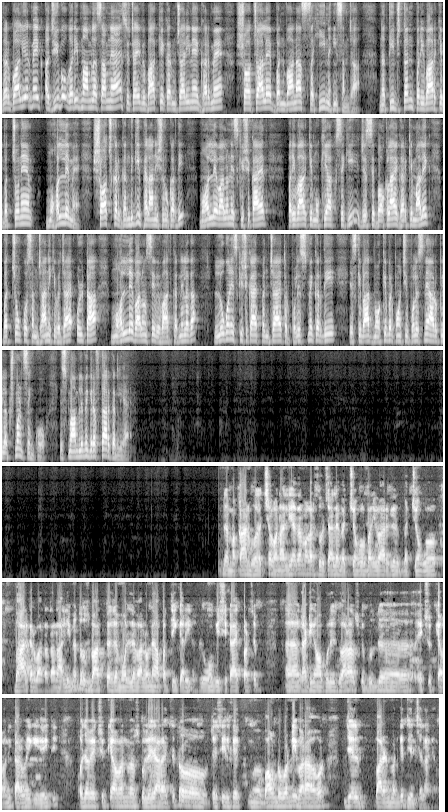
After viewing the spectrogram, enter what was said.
इधर ग्वालियर में एक अजीबो गरीब मामला सामने आया। सिंचाई विभाग के कर्मचारी ने घर में शौचालय बनवाना सही नहीं समझा। नतीजतन परिवार के बच्चों ने मोहल्ले में शौच कर गंदगी फैलानी शुरू कर दी। मोहल्ले वालों ने इसकी शिकायत परिवार के मुखिया से की, जिससे बौखलाए घर के मालिक बच्चों को समझाने के बजाय उल्टा मोहल्ले वालों से विवाद करने लगा। लोगों ने इसकी शिकायत पंचायत और पुलिस में कर दी। इसके बाद मौके पर पहुँची पुलिस ने आरोपी लक्ष्मण सिंह को इस मामले में गिरफ़्तार कर लिया है। मकान बहुत अच्छा बना लिया था, मगर शौचालय बच्चों को, परिवार के बच्चों को बाहर करवाता था नाली में। तो उस बात पे से मोहल्ले वालों ने आपत्ति करी। लोगों की शिकायत पर से घाटी गाँव पुलिस द्वारा उसके विरुद्ध एक सौ इक्यावन की कार्रवाई की गई थी। और जब एक सौ इक्यावन में उसको ले जा रहे थे तो तहसील के बाउंड ओवर नहीं भरा और जेल, वारंट बन के जेल चला गया।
